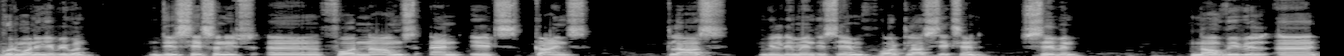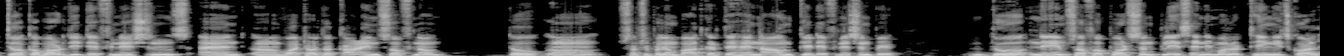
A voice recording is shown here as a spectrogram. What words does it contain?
Good morning, everyone. This session is uh, for nouns and its kinds. Class will remain the same for class 6 and 7. Now we will uh, talk about the definitions and uh, what are the kinds of noun. तो uh, सबसे पहले हम बात करते हैं नाउन के डेफिनेशन पे दो नेम्स ऑफ अ पर्सन प्लेस एनिमल और थिंग इज कॉल्ड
